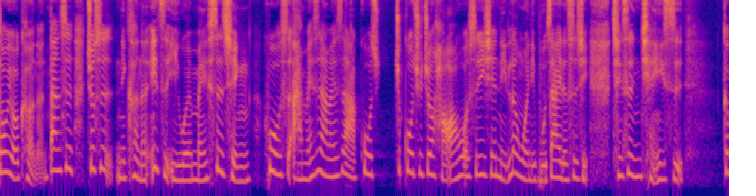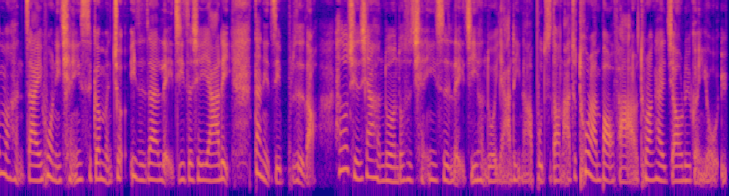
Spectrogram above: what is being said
都有可能。但是就是你可能一直以为没事情，或是啊没事啊没事啊，过去就过去就好啊，或者是一些你认为你不在意的事情，其实你潜意识根本很在意，或你潜意识根本就一直在累积这些压力，但你自己不知道。他说，其实现在很多人都是潜意识累积很多压力，然后不知道，然后就突然爆发了，突然开始焦虑跟忧郁。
